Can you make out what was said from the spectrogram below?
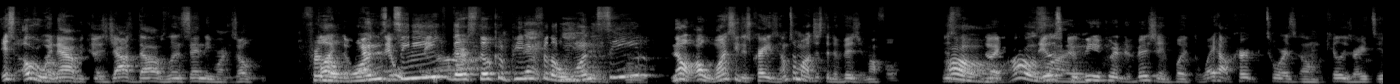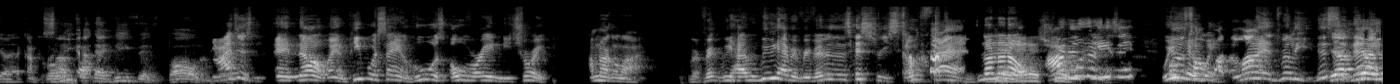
It's over with now because Josh Dobbs, Lynn Sandy run is over. For But the the one fact that they seed, were- they're still competing for the one seed. No, oh, one seed is crazy. I'm talking about just the division. My fault. Just, Oh, like, I was they was like, competing for the division, but the way how Kirk towards um Achilles or ATL, that kind of Bro, he sucks. got that defense balling. bro. I just and no, and people were saying who was overrated in Detroit. I'm not gonna lie. We have we be having revisited this history so fast. no, no, Yeah, no. that is I true. this wanna- season, we was talking wait. about the Lions really this yeah, and yeah, that.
